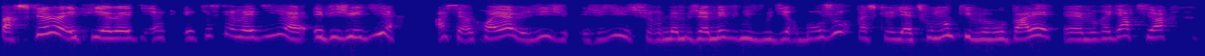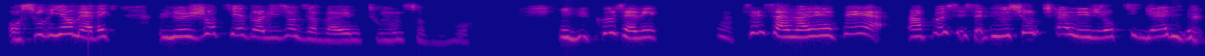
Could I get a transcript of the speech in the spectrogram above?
parce que, et puis elle m'a dit, et qu'est-ce qu'elle m'a dit Et puis je lui ai dit, ah c'est incroyable. Je lui ai dit, je, dit, je serais même jamais venue vous dire bonjour parce qu'il y a tout le monde qui veut vous parler. Et elle me regarde, tu vois, en souriant, mais avec une gentillesse dans les yeux, en disant, bah même tout le monde s'en fout. Et du coup, j'avais, tu sais, ça m'avait fait un peu cette notion de, tu vois, les gentils gagnent.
